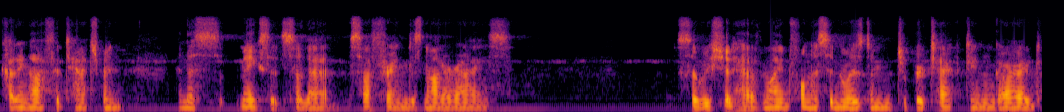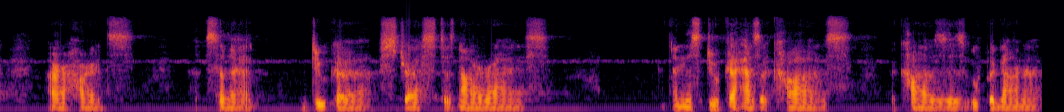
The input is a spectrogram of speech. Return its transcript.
cutting off attachment, and this makes it so that suffering does not arise. So we should have mindfulness and wisdom to protect and guard our hearts so that dukkha, stress, does not arise. And this dukkha has a cause. The cause is upadana.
